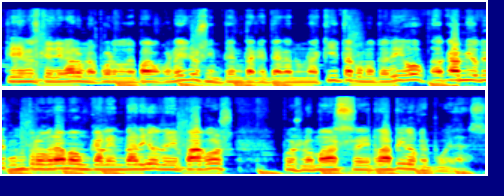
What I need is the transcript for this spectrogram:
Tienes que llegar a un acuerdo de pago con ellos, intenta que te hagan una quita, como te digo, a cambio de un programa, un calendario de pagos, pues lo más eh, rápido que puedas.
